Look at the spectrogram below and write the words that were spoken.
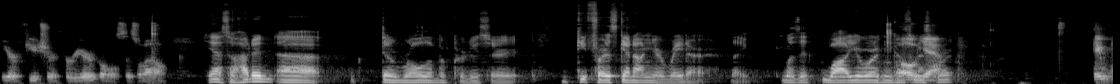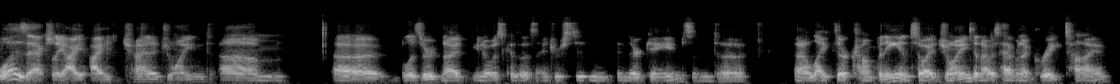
your future career goals as well. Yeah. So how did uh, the role of a producer get, first get on your radar? Like, was it while you were working customer oh, yeah. support? It was actually. I I kind of joined um, uh, Blizzard, and I you know it was because I was interested in, in their games and uh, I liked their company, and so I joined, and I was having a great time.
